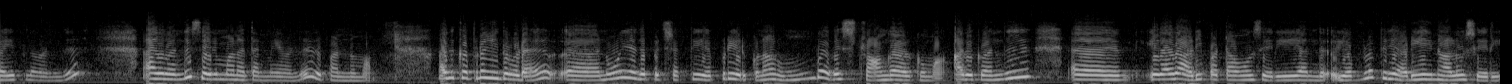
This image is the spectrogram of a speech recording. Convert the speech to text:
வயிற்றில் வந்து அது வந்து செரிமான தன்மையை வந்து இது பண்ணுமா. அதுக்கப்புறம் இதோட நோய் எதிர்ப்பு சக்தி எப்படி இருக்குன்னா ரொம்பவே ஸ்ட்ராங்காக இருக்குமா. அதுக்கு வந்து ஏதாவது அடிப்பட்டாவும் சரி அந்த எவ்வளோ பெரிய அடியினாலும் சரி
